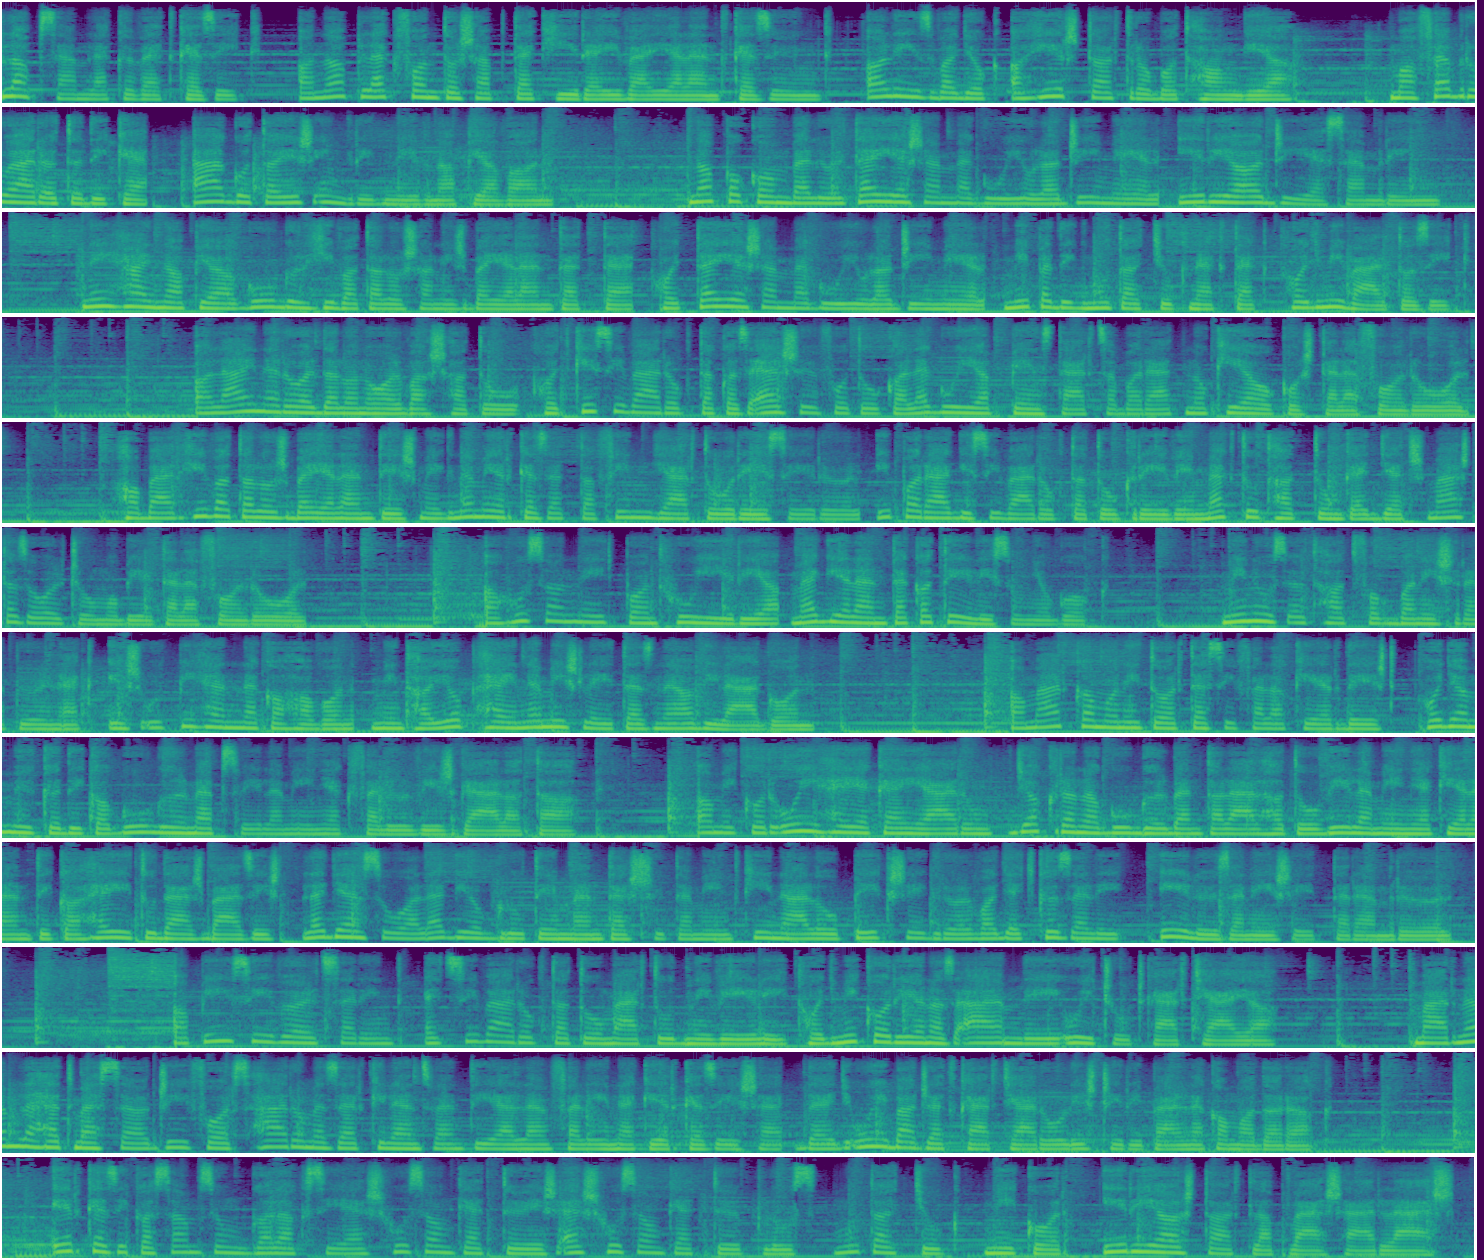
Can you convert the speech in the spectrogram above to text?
Lapszemle következik. A nap legfontosabb tech híreivel jelentkezünk. Alíz vagyok, a hírstart robot hangja. Ma február 5-e, Ágota és Ingrid névnapja van. Napokon belül teljesen megújul a Gmail, írja a GSM Ring. Néhány napja a Google hivatalosan is bejelentette, hogy teljesen megújul a Gmail, mi pedig mutatjuk nektek, hogy mi változik. A Liner oldalon olvasható, hogy kiszivárogtak az első fotók a legújabb pénztárcabarát Nokia okostelefonról. Habár hivatalos bejelentés még nem érkezett a finn gyártó részéről, iparági szivárogtatók révén megtudhattunk egyet s mást az olcsó mobiltelefonról. A 24.hu írja, megjelentek a téli szúnyogok. Minusz 5-6 fokban is repülnek, és úgy pihennek a havon, mintha jobb hely nem is létezne a világon. A Márka Monitor teszi fel a kérdést, hogyan működik a Google Maps vélemények felülvizsgálata. Amikor új helyeken járunk, gyakran a Google-ben található vélemények jelentik a helyi tudásbázist, legyen szó a legjobb gluténmentes süteményt kínáló pékségről vagy egy közeli, élőzenés étteremről. A PC World szerint egy szivárogtató már tudni véli, hogy mikor jön az AMD új csúcskártyája. Már nem lehet messze a GeForce 3090 Ti ellenfelének érkezése, de egy új budget kártyáról is csiripelnek a madarak. Érkezik a Samsung Galaxy S22 és S22 Plus, mutatjuk, mikor, írja a startlap vásárlás.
